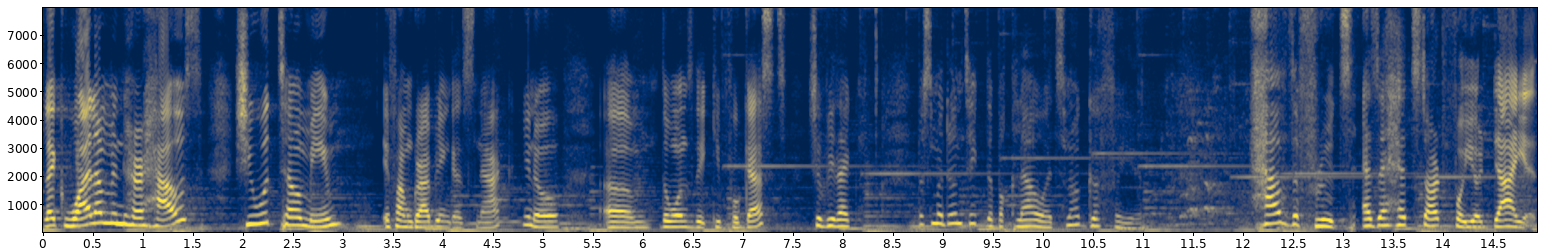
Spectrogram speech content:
Like while I'm in her house, she would tell me if I'm grabbing a snack, you know, um, the ones they keep for guests. She'll be like, Basma, don't take the baklawa, it's not good for you. Have the fruits as a head start for your diet.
